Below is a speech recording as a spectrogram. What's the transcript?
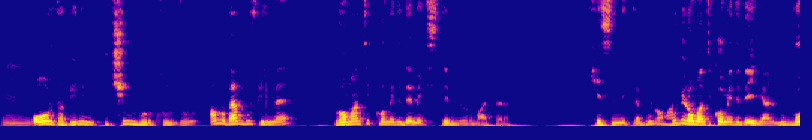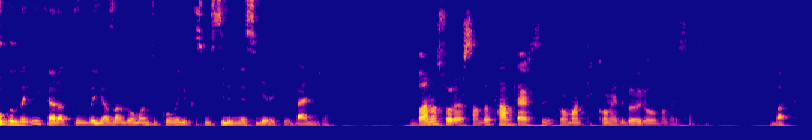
Hmm. Orada benim içim burkuldu. Ama ben bu filme romantik komedi demek istemiyorum Alperen. Kesinlikle. Bu, bu bir romantik komedi değil. Yani bu Google'da ilk arattığında yazan romantik komedi kısmı silinmesi gerekiyor bence. Bana sorarsan da tam tersi romantik komedi böyle olmalı esasen. Bak.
